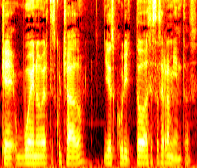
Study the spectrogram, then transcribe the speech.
Qué bueno haberte escuchado y descubrir todas estas herramientas.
